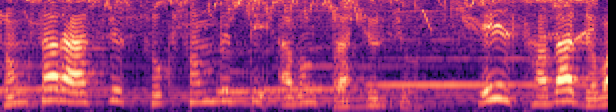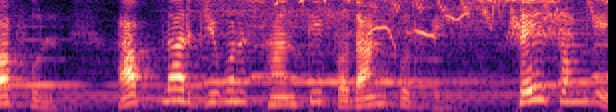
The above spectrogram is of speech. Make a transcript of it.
সংসার আসবে সুখ সমৃদ্ধি এবং প্রাচুর্য। এই সাদা জবা ফুল আপনার জীবনে শান্তি প্রদান করবে। সেই সঙ্গে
